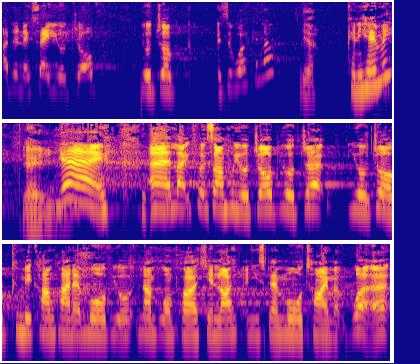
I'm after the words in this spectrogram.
I don't know. Say your job. Your job is it working now? Yeah. Can you hear me? Yay. Yay! Uh, like for example, your job, your jo- your job can become kind of more of your number one priority in life, and you spend more time at work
